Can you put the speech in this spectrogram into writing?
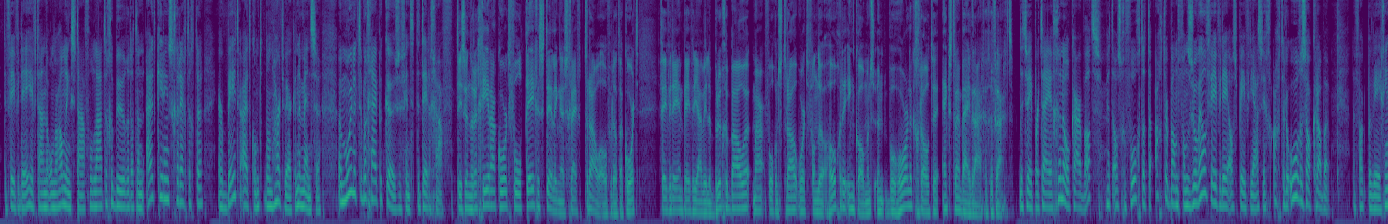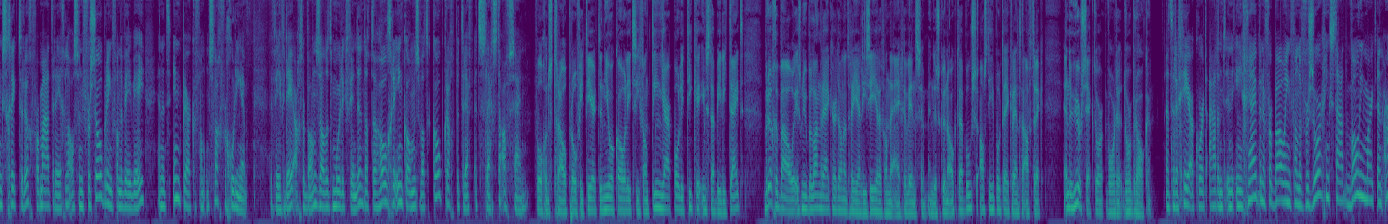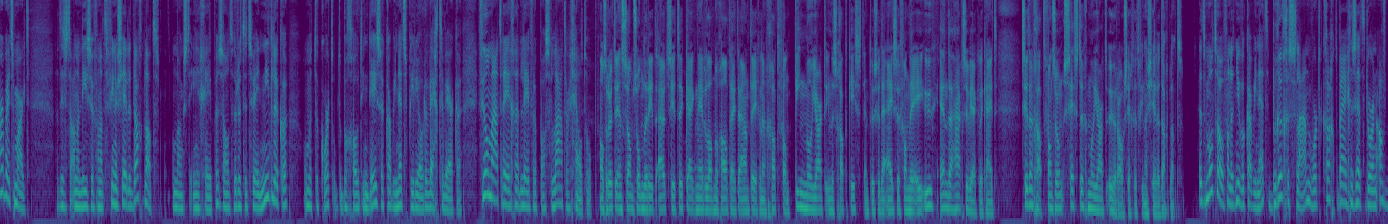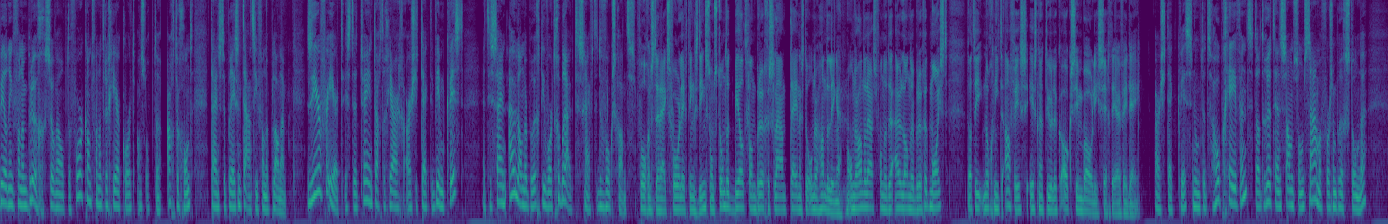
De VVD heeft aan de onderhandelingstafel laten gebeuren... dat een uitkeringsgerechtigde er beter uitkomt dan hardwerkende mensen. Een moeilijk te begrijpen keuze, vindt de Telegraaf. Het is een regeerakkoord vol tegenstellingen, schrijft Trouw over dat akkoord. VVD en PvdA willen bruggen bouwen, maar volgens Trouw wordt van de hogere inkomens een behoorlijk grote extra bijdrage gevraagd. De twee partijen gunnen elkaar wat, met als gevolg dat de achterban van zowel VVD als PvdA zich achter de oren zal krabben. De vakbeweging schrikt terug voor maatregelen als een versobering van de WW en het inperken van ontslagvergoedingen. De VVD-achterban zal het moeilijk vinden dat de hogere inkomens wat koopkracht betreft het slechtste af zijn. Volgens Trouw profiteert de nieuwe coalitie van tien jaar politieke instabiliteit. Bruggen bouwen is nu belangrijker dan het realiseren van de eigen wensen. En dus kunnen ook taboes als de hypotheekrenteaftrek en de huursector worden doorbroken. Het regeerakkoord ademt een ingrijpende verbouwing van de verzorgingsstaat, woningmarkt en arbeidsmarkt. Dat is de analyse van het Financiële Dagblad. Ondanks de ingrepen zal het Rutte 2 niet lukken... om het tekort op de begroting deze kabinetsperiode weg te werken. Veel maatregelen leveren pas later geld op. Als Rutte en Samsom de rit uitzitten... kijkt Nederland nog altijd aan tegen een gat van 10 miljard in de schatkist... en tussen de eisen van de EU en de Haagse werkelijkheid zit een gat van zo'n 60 miljard euro, zegt het Financiële Dagblad. Het motto van het nieuwe kabinet, bruggen slaan, wordt kracht bijgezet door een afbeelding van een brug, zowel op de voorkant van het regeerakkoord als op de achtergrond tijdens de presentatie van de plannen. Zeer vereerd is de 82-jarige architect Wim Quist. Het is zijn Uilanderbrug die wordt gebruikt, schrijft de Volkskrant. Volgens de Rijksvoorlichtingsdienst ontstond het beeld van bruggen slaan tijdens de onderhandelingen. Onderhandelaars vonden de Uilanderbrug het mooist. Dat hij nog niet af is, is natuurlijk ook symbolisch, zegt de RVD. Architect Quist noemt het hoopgevend dat Rutte en Samsom samen voor zijn brug stonden.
